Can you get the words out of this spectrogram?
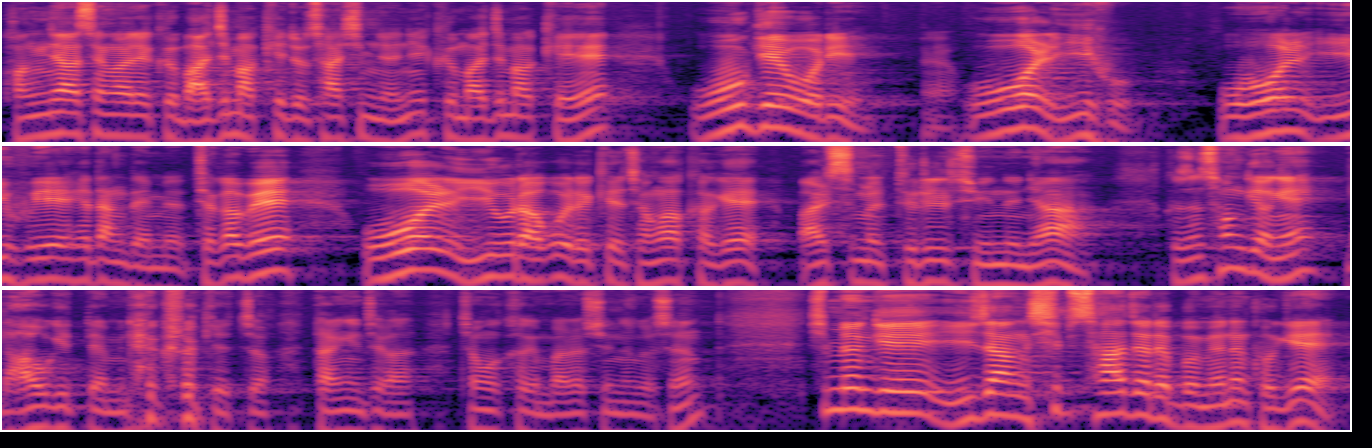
광야 생활의 그 마지막 해죠 40년이 그 마지막 해에 5개월이 5월 이후 5월 이후에 해당됩니다. 제가 왜 5월 이후라고 이렇게 정확하게 말씀을 드릴 수 있느냐? 그것은 성경에 나오기 때문에 그렇겠죠. 당연히 제가 정확하게 말할 수 있는 것은 신명기 2장 14절에 보면은 거기에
